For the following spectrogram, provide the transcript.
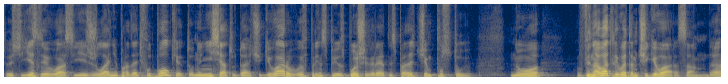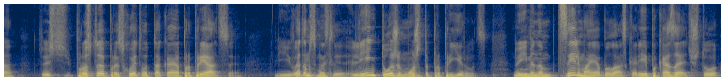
То есть, если у вас есть желание продать футболки, то нанеся туда Че Гевару, вы, в принципе, с большей вероятностью продать, чем пустую. Но виноват ли в этом Че Гевара сам? Да? То есть просто происходит вот такая апроприация. И в этом смысле лень тоже может апроприироваться. Но именно цель моя была скорее показать, что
